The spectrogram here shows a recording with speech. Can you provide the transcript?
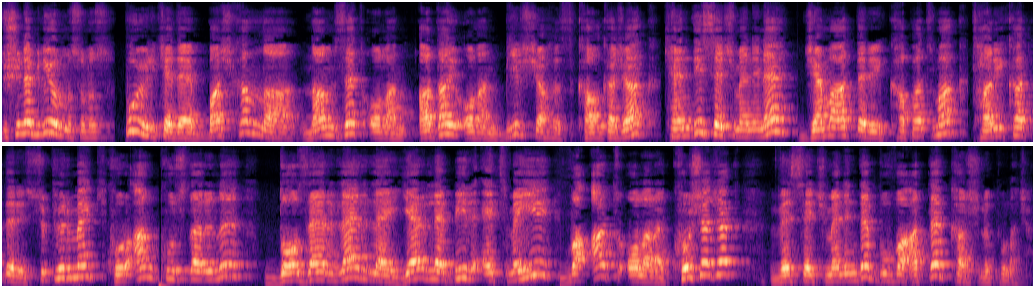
Düşünebiliyor musunuz? Bu ülkede başkanlığa namzet olan, aday olan bir şahıs kalkacak, kendi seçmenine cemaatleri kapatmak, tarikatleri süpürmek, Kur'an kurslarını dozerlerle yerle bir etmeyi vaat olarak koşacak ve seçmeninde bu vaatler karşılık bulacak.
